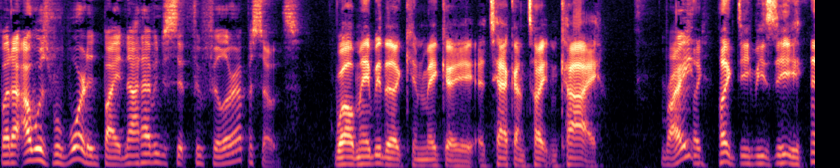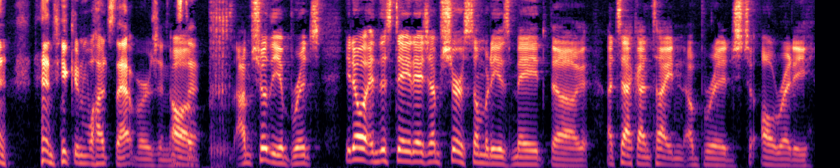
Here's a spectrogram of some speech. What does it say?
But I was rewarded by not having to sit through filler episodes, Well, maybe they can make a Attack on Titan Kai, right? like like DBZ, and you can watch that version Oh, instead. pfft, I'm sure the abridged. You know, in this day and age, I'm sure somebody has made the Attack on Titan abridged already,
